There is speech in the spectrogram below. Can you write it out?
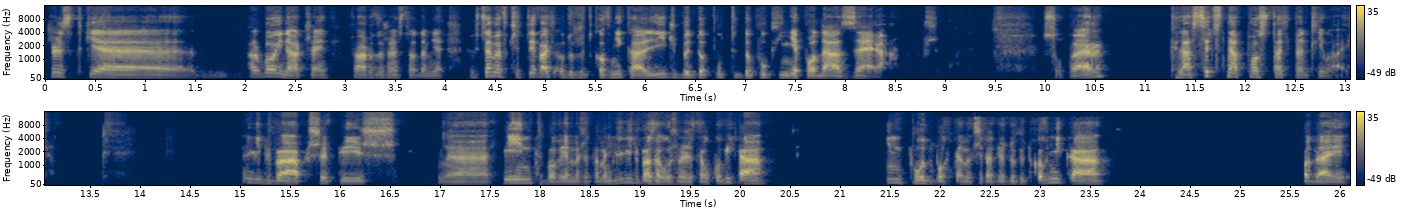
wszystkie, albo inaczej, bardzo często ode mnie, chcemy wczytywać od użytkownika liczby dopóty, dopóki nie poda zera. Na przykład. Super. Klasyczna postać pętli while. Liczba przypisz e, int, bo wiemy, że to będzie liczba, załóżmy, że całkowita. Input, bo chcemy czytać od użytkownika. Podaj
